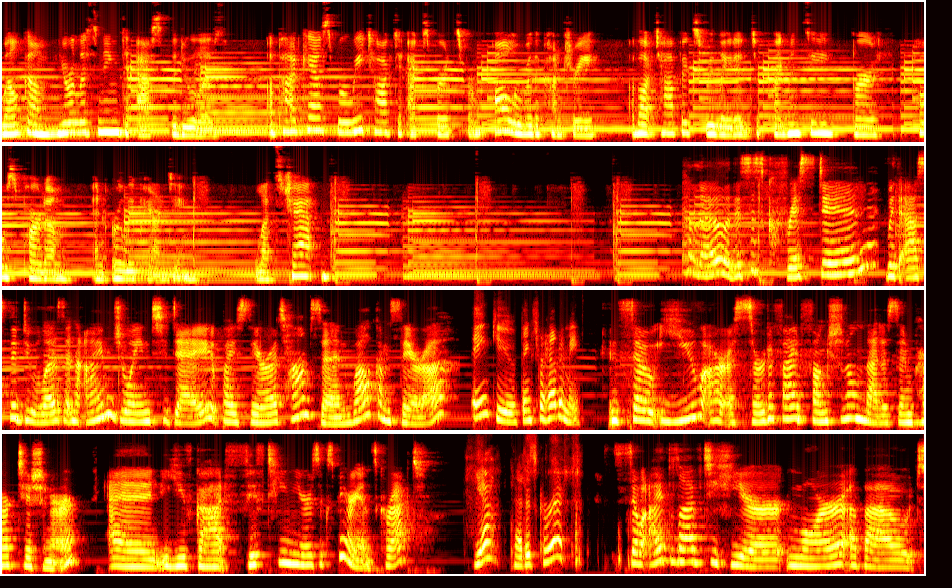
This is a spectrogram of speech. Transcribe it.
Welcome. You're listening to Ask the Doulas, a podcast where we talk to experts from all over the country about topics related to pregnancy, birth, postpartum, and early parenting. Let's chat. Hello, this is Kristen with Ask the Doulas, and I'm joined today by Sarah Thompson. Welcome, Sarah. Thank you. Thanks for having me. And so, you are a certified functional medicine practitioner, and you've got 15 years' experience, correct? Yeah, that is correct. So, I'd love to hear more about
